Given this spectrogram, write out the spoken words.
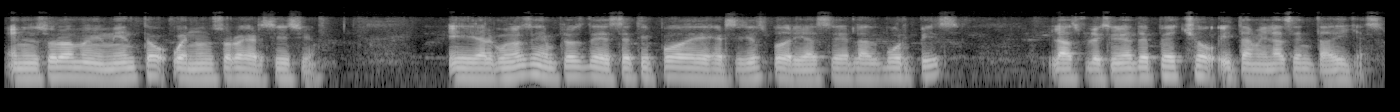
en un solo movimiento o en un solo ejercicio. Y algunos ejemplos de este tipo de ejercicios podrían ser las burpees, las flexiones de pecho y también las sentadillas.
